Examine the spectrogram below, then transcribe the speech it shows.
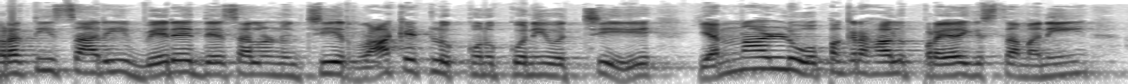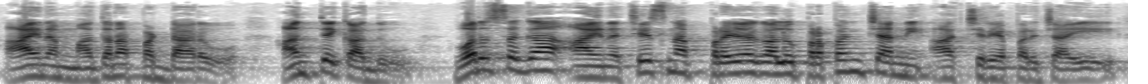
ప్రతిసారి వేరే దేశాల నుంచి రాకెట్లు కొనుక్కొని వచ్చి ఎన్నాళ్ళు ఉపగ్రహాలు ప్రయోగిస్తామని ఆయన మదనపడ్డారు. అంతేకాదు వరుసగా ఆయన చేసిన ప్రయోగాలు ప్రపంచాన్ని ఆశ్చర్యపరిచాయి.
